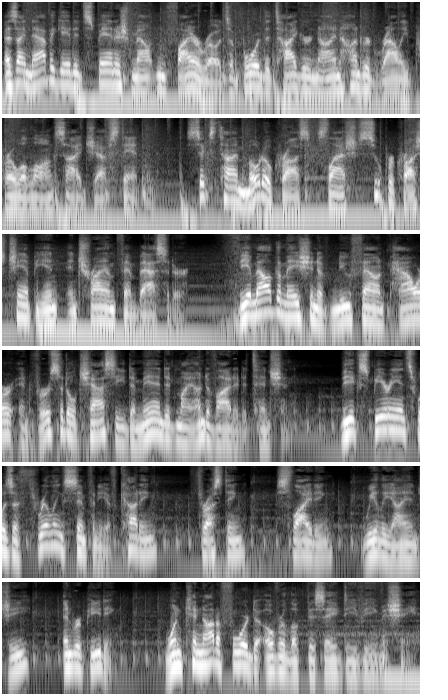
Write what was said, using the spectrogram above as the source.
As I navigated Spanish mountain fire roads aboard the Tiger 900 Rally Pro alongside Jeff Stanton, six-time motocross slash supercross champion and Triumph ambassador, the amalgamation of newfound power and versatile chassis demanded my undivided attention. The experience was a thrilling symphony of cutting, thrusting, sliding, wheelie ing, and repeating. One cannot afford to overlook this ADV machine.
